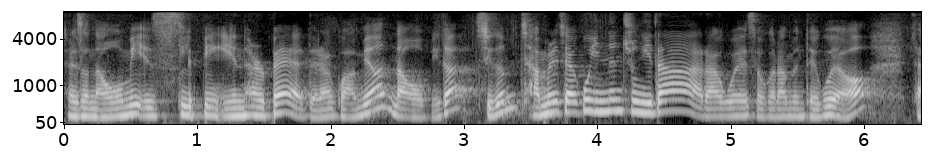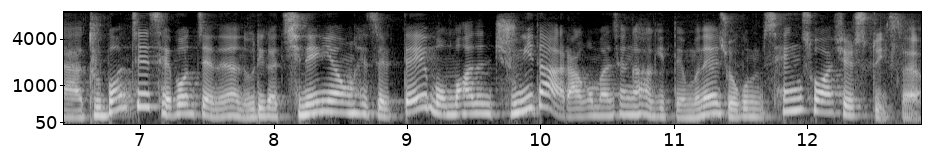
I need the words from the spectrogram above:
그래서 나오미 is sleeping in her bed 라고 하면 나오미가 지금 잠을 자고 있는 중이다 라고 해석을 하면 되고요. 자, 두 번째, 세 번째는 우리가 진행형 했을 때 뭐뭐 하는 중이다 라고만 생각하기 때문에 조금 생소하실 수도 있어요.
